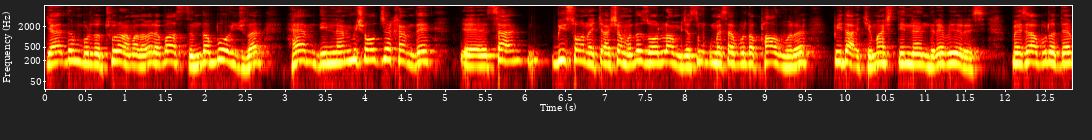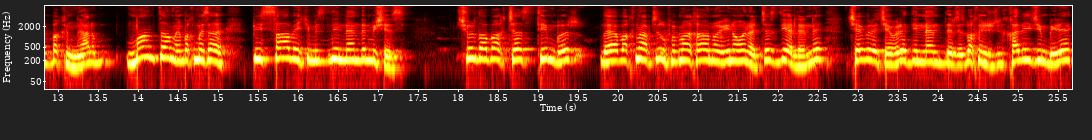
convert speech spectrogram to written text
Geldim burada Turan'a da böyle bastığında bu oyuncular hem dinlenmiş olacak hem de e, sen bir sonraki aşamada zorlanmayacaksın. Mesela burada Palmer'ı bir dahaki maç dinlendirebiliriz. Mesela burada de bakın yani mantığı anlayın. Bakın mesela biz sağ bekimizi dinlendirmişiz. Şurada bakacağız Timber veya bak ne yapacağız? Upamecano'yu yine oynatacağız. Diğerlerini çevire çevire dinlendireceğiz. Bakın kalecim bile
